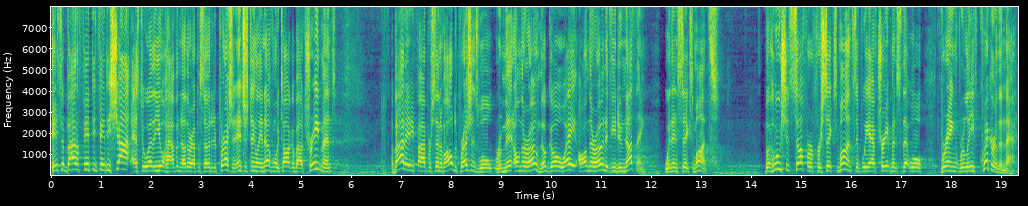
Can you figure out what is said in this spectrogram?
It's about a 50 50 shot as to whether you'll have another episode of depression. Interestingly enough, when we talk about treatment, about 85% of all depressions will remit on their own. They'll go away on their own if you do nothing within six months. But who should suffer for six months if we have treatments that will bring relief quicker than that?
